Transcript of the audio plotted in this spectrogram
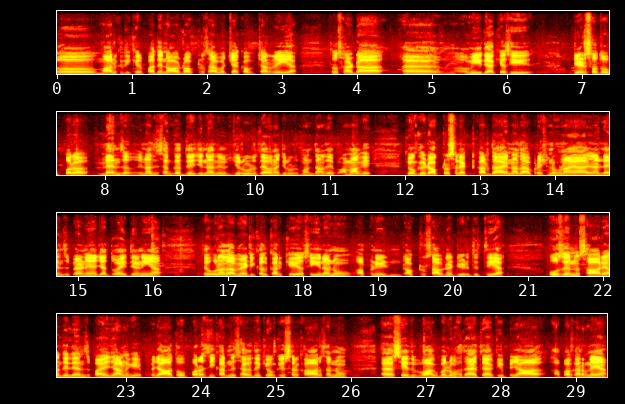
ਤੋ ਮਾਲਕ ਦੀ ਕਿਰਪਾ ਦੇ ਨਾਲ ਡਾਕਟਰ ਸਾਹਿਬ ਚੈੱਕਅਪ ਚੱਲ ਰਹੀ ਆ। ਤੋ ਸਾਡਾ ਉਮੀਦ ਆ ਕਿ ਅਸੀਂ 150 ਤੋਂ ਉੱਪਰ ਲੈਂਸ ਇਹਨਾਂ ਦੀ ਸੰਗਤ ਦੇ, ਜਿਨ੍ਹਾਂ ਦੀ ਜ਼ਰੂਰਤ ਹੈ, ਉਹਨਾਂ ਜ਼ਰੂਰਤਮੰਦਾਂ ਦੇ ਪਾਵਾਂਗੇ। ਕਿਉਂਕਿ ਡਾਕਟਰ ਸਿਲੈਕਟ ਕਰਦਾ, ਇਹਨਾਂ ਦਾ ਆਪਰੇਸ਼ਨ ਹੋਣਾ ਆ ਜਾਂ ਲੈਂਸ ਪੈਣੇ ਆ ਜਾਂ ਦਵਾਈ ਦੇਣੀ ਆ, ਤੇ ਉਹਨਾਂ ਦਾ ਮੈਡੀਕਲ ਕਰਕੇ ਅਸੀਂ ਇਹਨਾਂ ਨੂੰ ਆਪਣੀ ਡਾਕਟਰ ਸਾਹਿਬ ਨੇ ਡੇਟ ਦਿੱਤੀ ਆ। ਉਸ ਦਿਨ ਸਾਰਿਆਂ ਦੇ ਲੈਂਸ ਪਾਏ ਜਾਣਗੇ। 50 ਤੋਂ ਉੱਪਰ ਅਸੀਂ ਕਰ ਨਹੀਂ ਸਕਦੇ ਕਿਉਂਕਿ ਸਰਕਾਰ ਸਾਨੂੰ ਸਿਹਤ ਵਿਭਾਗ ਵੱਲੋਂ ਹਦਾਇਤ ਹੈ ਕਿ 50 ਆਪਾਂ ਕਰਨੇ ਆ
